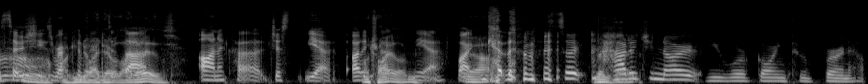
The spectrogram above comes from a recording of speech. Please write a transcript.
ah, she's Oh, I have no idea recommended what that. that is. Arnica, just yeah, Arnica. try them. Yeah, if I Yeah. can get them. So, how did you know you were going through burnout?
